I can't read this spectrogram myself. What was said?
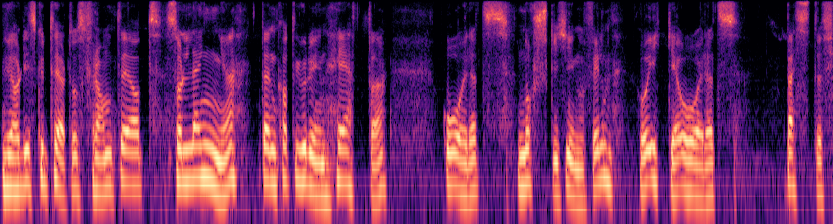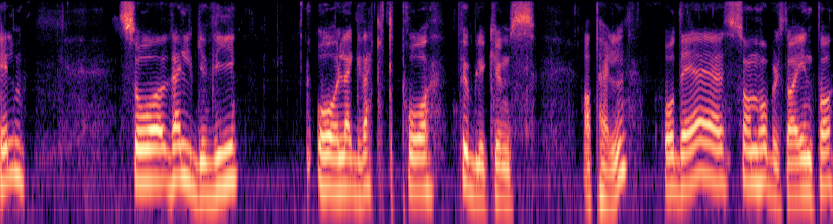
vi har diskutert oss fram til at så lenge den kategorien heter årets norske kinofilm, og ikke årets beste film, så velger vi å legge vekt på publikumsappellen. Og det som Hobbelstad er inne på,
